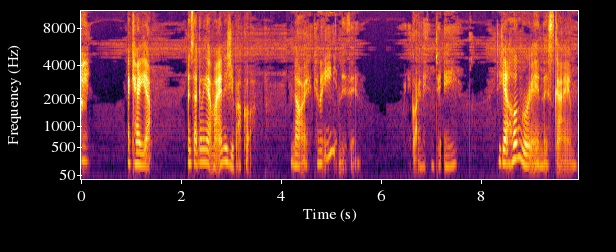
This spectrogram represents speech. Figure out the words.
okay, yeah. Is that going to get my energy back up? No. Can I eat anything? Really got anything to eat? Do you get hungry in this game?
